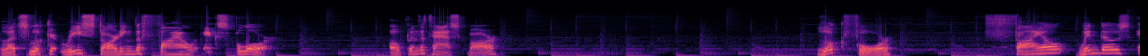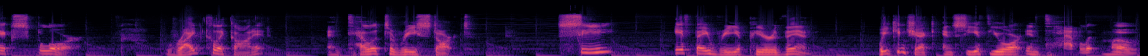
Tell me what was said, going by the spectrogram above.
Let's look at restarting the File Explorer. Open the taskbar. Look for File Windows Explorer. Right click on it and tell it to restart. See if they reappear then we can check and see if you are in tablet mode.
